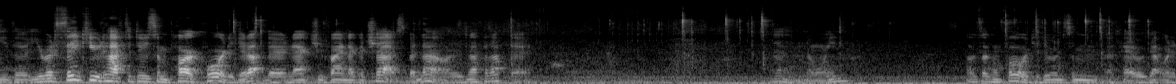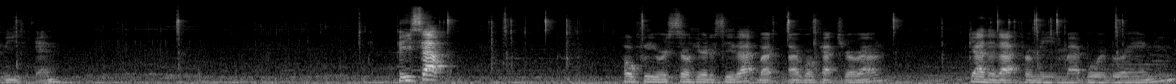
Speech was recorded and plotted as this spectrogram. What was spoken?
either. You would think you'd have to do some parkour to get up there and actually find like a chest, but no, there's nothing up there. That's annoying. I was looking forward to doing some... Okay, we got one of these again. Peace out! Hopefully you were still here to see that, but I will catch you around. Gather that for me, my boy Brandy.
